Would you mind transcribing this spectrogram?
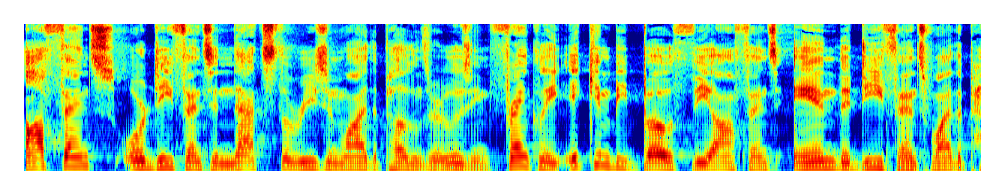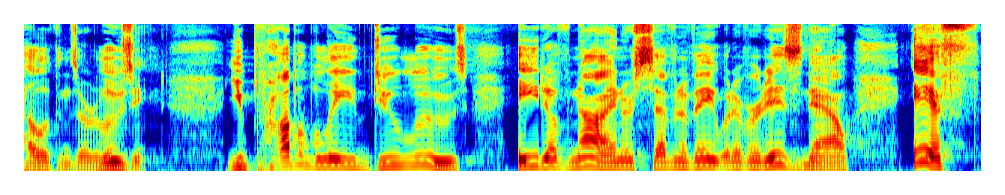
offense or defense and that's the reason why the pelicans are losing. Frankly it can be both the offense and the defense why the pelicans are losing you probably do lose eight of nine or seven of eight, whatever it is now, if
